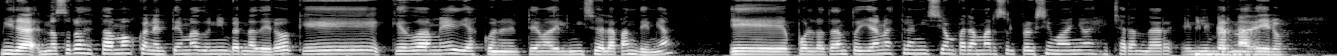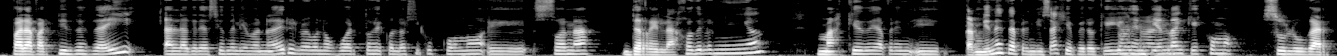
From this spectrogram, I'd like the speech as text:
Mira, nosotros estamos con el tema de un invernadero que quedó a medias con el tema del inicio de la pandemia. Eh, por lo tanto, ya nuestra misión para marzo del próximo año es echar a andar el, invernadero para partir desde ahí a la creación del invernadero y luego los huertos ecológicos como eh, zona de relajo de los niños, más que de aprendizaje, también es de aprendizaje, pero que ellos entiendan que es como su lugar,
